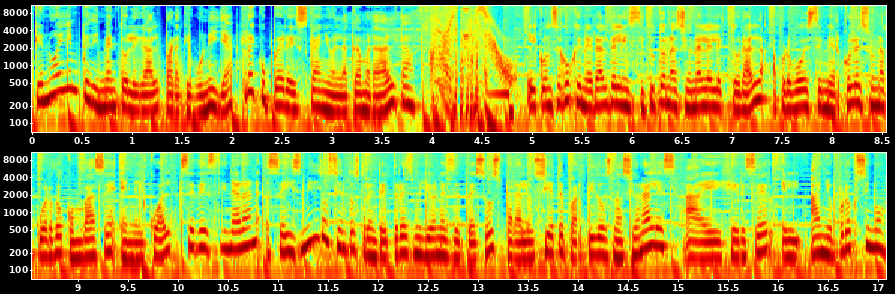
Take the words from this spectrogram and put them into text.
que no hay impedimento legal para que Bonilla recupere escaño en la Cámara Alta. El Consejo General del Instituto Nacional Electoral aprobó este miércoles un acuerdo con base en el cual se destinarán 6.233 millones de pesos para los siete partidos nacionales a ejercer el año próximo.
